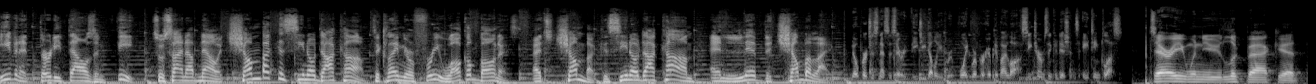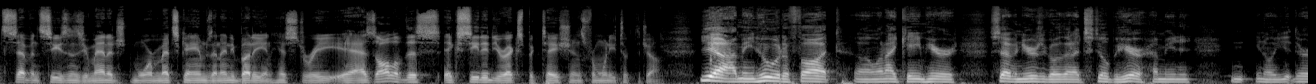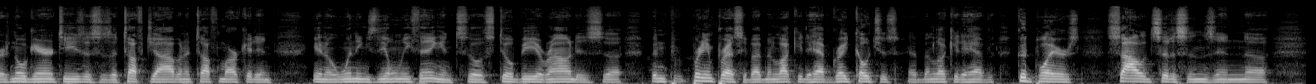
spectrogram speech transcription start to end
even at 30,000 feet. So sign up now at chumbacasino.com to claim your free welcome bonus. That's chumbacasino.com and live the Chumba life. No purchase necessary. VGW Group. Void were prohibited by law. See terms and conditions. 18 plus. Terry, when you look back at seven seasons, you managed more Mets games than anybody in history. Has all of this exceeded your expectations from when you took the job? Yeah, I mean, who would have thought uh, when I came here seven years ago that I'd still be here? I mean, you know, there is no guarantees. This is a tough job and a tough market, and you know, winning's the only thing. And so, still be around has uh, been pr- pretty impressive. I've been lucky to have great coaches. I've been lucky to have good players, solid citizens, and uh,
